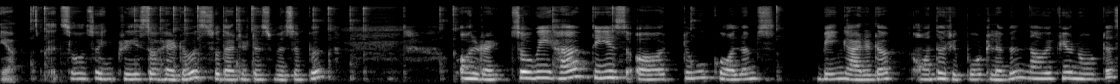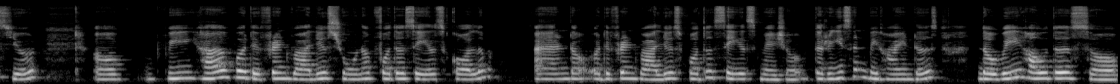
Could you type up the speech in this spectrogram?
yeah let's also increase the headers so that it is visible all right, so we have these uh, two columns being added up on the report level. Now, if you notice here, uh, we have a different values shown up for the sales column and uh, different values for the sales measure. The reason behind is the way how this uh,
